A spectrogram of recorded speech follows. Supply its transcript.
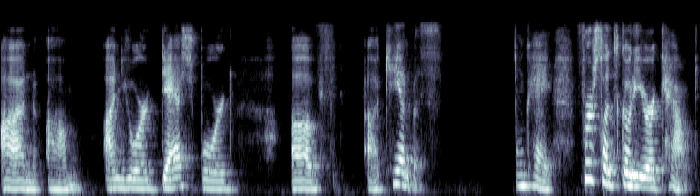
on, um, on your dashboard of uh, Canvas. Okay, first let's go to your account.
